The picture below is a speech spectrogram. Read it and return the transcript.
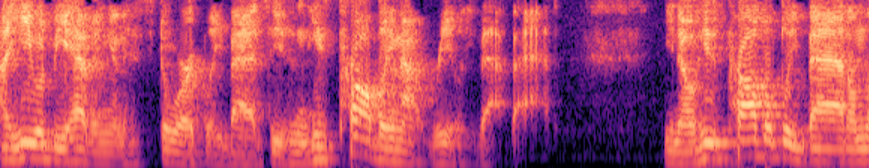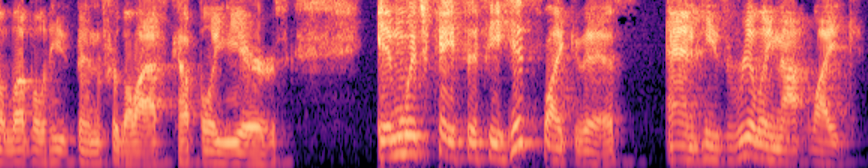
uh, he would be having an historically bad season. He's probably not really that bad. You know, he's probably bad on the level he's been for the last couple of years. In which case, if he hits like this, and he's really not like,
